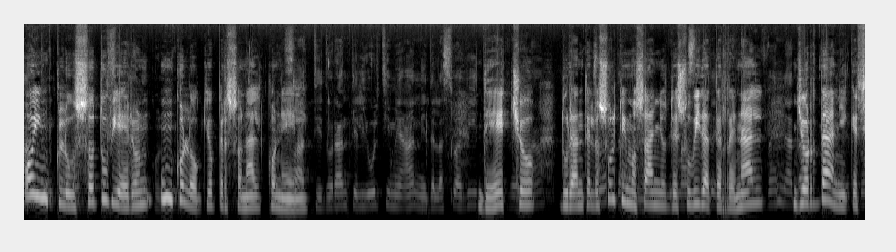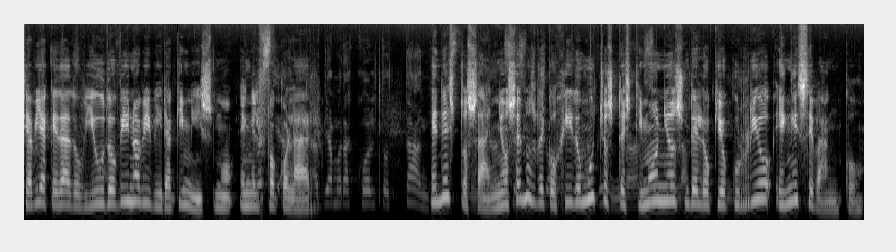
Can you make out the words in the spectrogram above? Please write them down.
o incluso tuvieron un coloquio personal con él. De hecho, durante los últimos años de su vida terrenal, Giordani, que se había quedado viudo, vino a vivir aquí mismo, en el Focolar. En estos años hemos recogido muchos testimonios de lo que ocurrió en ese banco.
